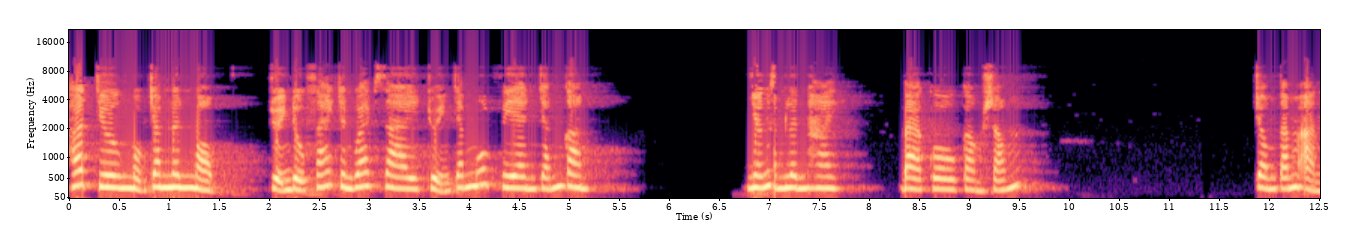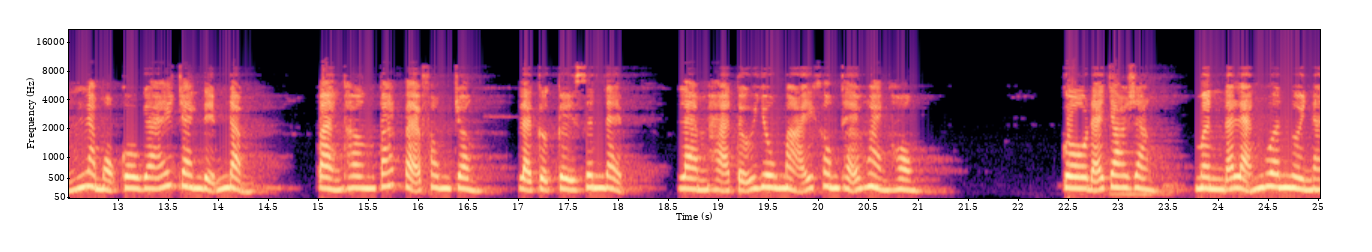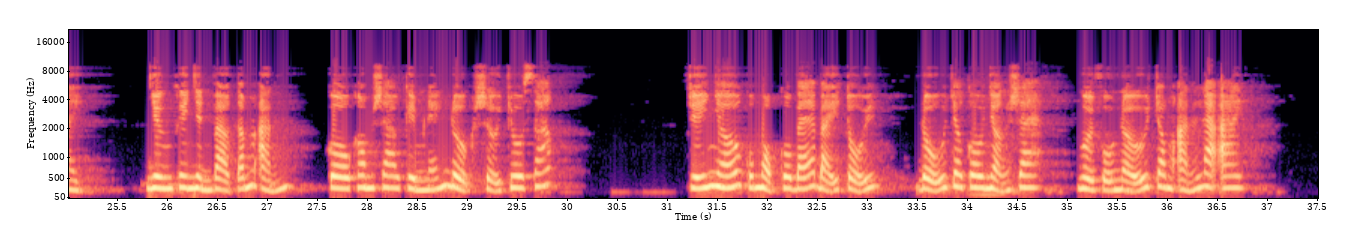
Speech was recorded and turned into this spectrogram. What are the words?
Hết chương 101, truyện được phát trên website truyện.mútvn.com Nhấn 102, ba cô còn sống. Trong tấm ảnh là một cô gái trang điểm đậm, toàn thân tác vẽ phong trần, lại cực kỳ xinh đẹp, làm Hạ Tử Du mãi không thể hoàn hồn. Cô đã cho rằng mình đã lãng quên người này, nhưng khi nhìn vào tấm ảnh, cô không sao kìm nén được sự chua xót. Trí nhớ của một cô bé 7 tuổi đủ cho cô nhận ra người phụ nữ trong ảnh là ai.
